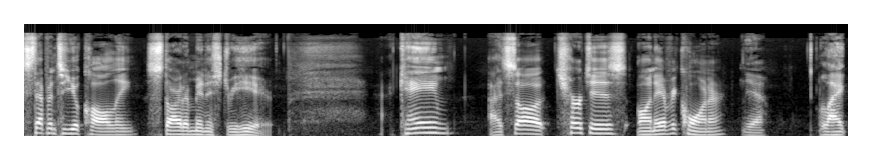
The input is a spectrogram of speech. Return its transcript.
step into your calling, start a ministry here. I came. I saw churches on every corner yeah like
